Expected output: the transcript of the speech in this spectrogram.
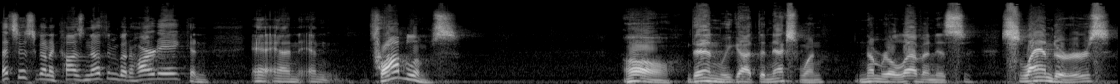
That's just going to cause nothing but heartache and, and, and problems. Oh, then we got the next one. Number 11 is slanderers,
